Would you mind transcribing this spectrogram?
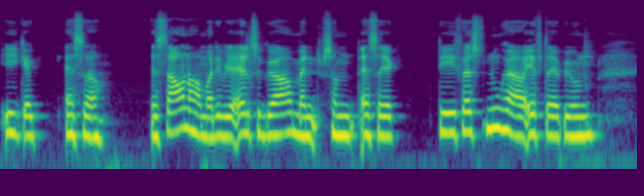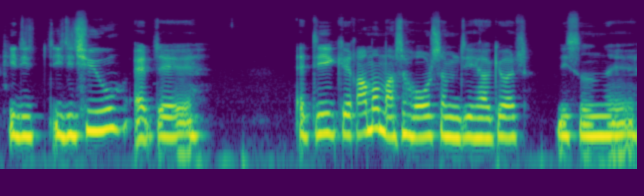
ikke er, altså, jeg savner ham, og det vil jeg altid gøre, men som, altså, jeg, det er først nu her, efter jeg blev i de, i de 20, at, øh, at det ikke rammer mig så hårdt, som det har gjort lige siden, øh,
